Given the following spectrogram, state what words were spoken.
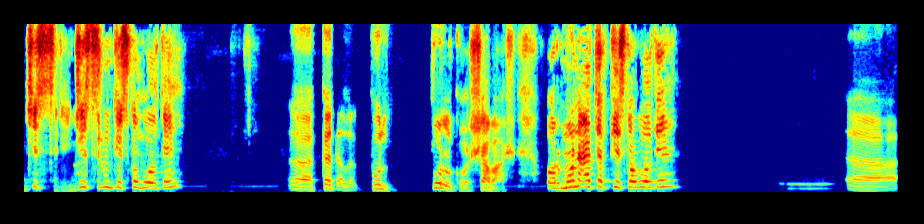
जुसरी जिसरी किसको बोलते हैं? कतल पुल। पुल को शाबाश। और मुनातब किसको बोलते हैं? अ,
